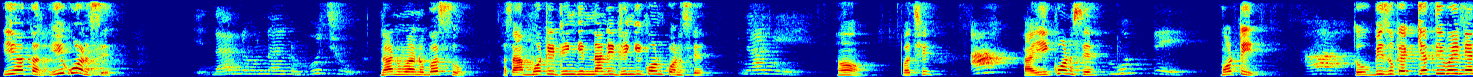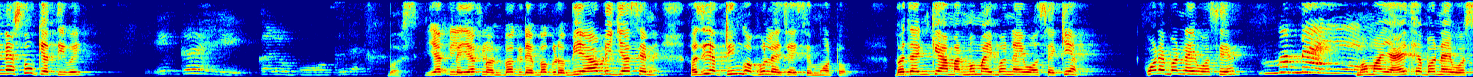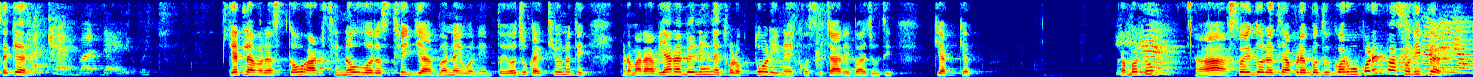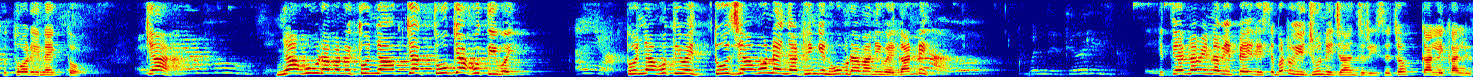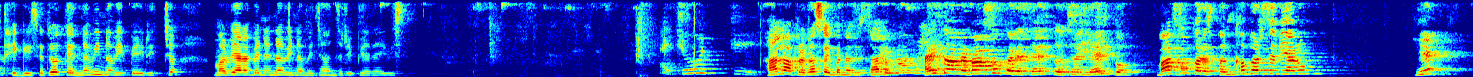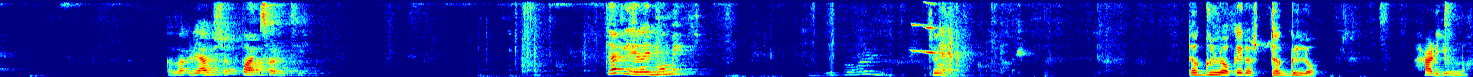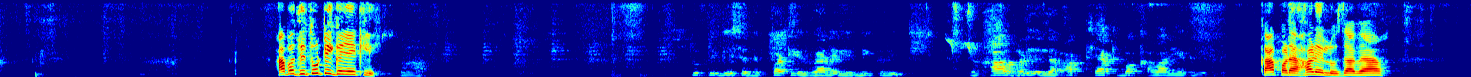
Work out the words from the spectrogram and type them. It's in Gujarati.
એ હતા ને એ કોણ છે? નાનું નાનું બસું. બસ. આ મોટી ઢીંગી નાની ઢીંગી કોણ કોણ છે? હા પછી? હા એ કોણ છે? મોટી. તો બીજું કંઈક કહેતી હોય ને એને શું કહેતી હોય? બસ એકલે એકલો ને બગડે બગડો. બે આવડી ગયા છે ને હજી એક ઢીંગો ભૂલાઈ જાય છે મોટો. બધા એમ કે અમારા મમ્માએ બનાવ્યો હશે ક્યાં કોણે બનાવ્યો હશે મમ્માએ હાથે બનાવ્યો હશે કે? છે કેટલા વર્ષ કહું? આઠથી નવ વર્ષ થઈ ગયા બનાવ્યો ને એમ તો હજુ કાંઈ થયું નથી. પણ મારા વ્યારાબેન હે ને થોડોક તોડી નાખ્યો છે ચારે બાજુથી. ક્યાંક ક્યાંક. તું? હા, સોય દોરેથી આપણે બધું કરવું પડે ને પાછું રિપેર તો તોડી નાખતો ક્યાં? ન્યા હુવડાવવાનું તું ન્યા ક્યાં? તું ક્યાં હોતી હોય? તું ન્યા હોતી હોય? તું જ્યાં હું ને ત્યાં ઠીંગીને હુવડાવવાની હોય, ગાંડી? બંધ એ તે નવી નવી પહેરી છે. બટું એ જૂની ઝાંઝરી છે, જો. કાલી કાલી થઈ ગઈ છે. જો, તે નવી નવી પહેરી છે મારા વ્યારાબેને નવી નવી ઝાંઝરી પહેરાવી છે આ જોતી હાલો, આપણે રસોઈ બનાવીશ. હાલો. હાલ તો આપણે બા શું કરે છે? હાલ તો જઈએ, હાલ તો. બા શું કરે છે? તને ખબર છે વ્યારું? હે? હવે આગળ આવશો પાછળથી. કેટલી રહી મમ્મી? જો. ઢગલો કર્યો ઢગલો. હાડીઓનો. આ બધી તૂટી ગઈ એટલી. તૂટી ગઈ છે ને પાટલી વારેલી નીકળી. ખાવ હળેલા આખી આખી બખા વારી એક નીકળી. કાપડા હળેલું જ આવે. આ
